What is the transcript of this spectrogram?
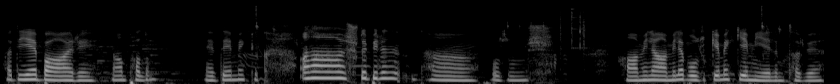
Hadi ye bari. Ne yapalım? Evde yemek yok. Ana şurada birinin... Ha bozulmuş. Hamile hamile bozuk yemek yemeyelim tabii.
